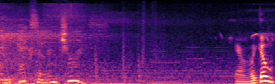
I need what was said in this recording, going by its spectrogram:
An excellent choice. Here we go.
